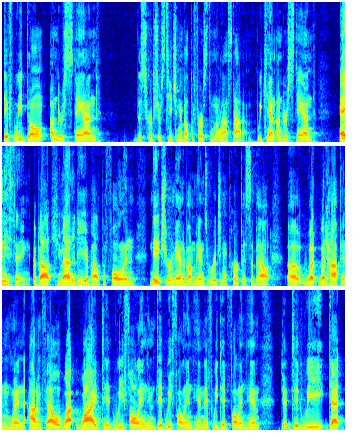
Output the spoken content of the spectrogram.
if we don't understand the scripture's teaching about the first and the last Adam. We can't understand anything about humanity, about the fallen nature of man, about man's original purpose, about uh, what, what happened when Adam fell. Why, why, did we fall in him? Did we fall in him? If we did fall in him, d- did we get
